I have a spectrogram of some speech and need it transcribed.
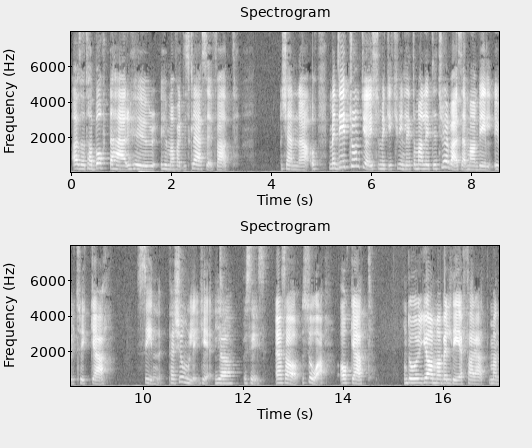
alltså, ta bort det här hur, hur man faktiskt klär sig för att känna. Och, men det tror inte jag är så mycket kvinnligt och manligt. Det tror jag bara är att man vill uttrycka sin personlighet. Ja, precis. Alltså så. Och att då gör man väl det för att man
